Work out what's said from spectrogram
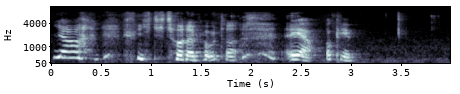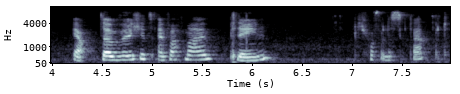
Ja, richtig toller Notar. Ja, okay. Ja, dann würde ich jetzt einfach mal playen. Ich hoffe, das klappt.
